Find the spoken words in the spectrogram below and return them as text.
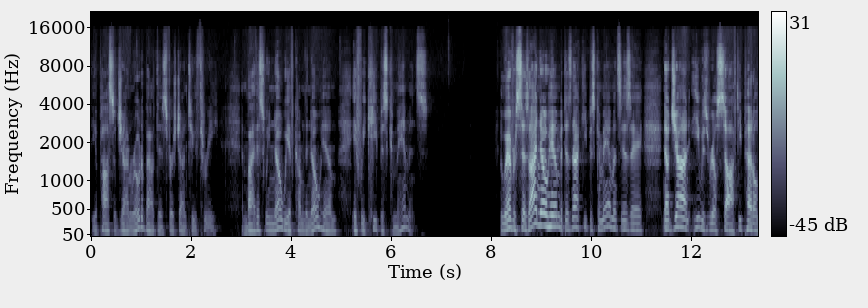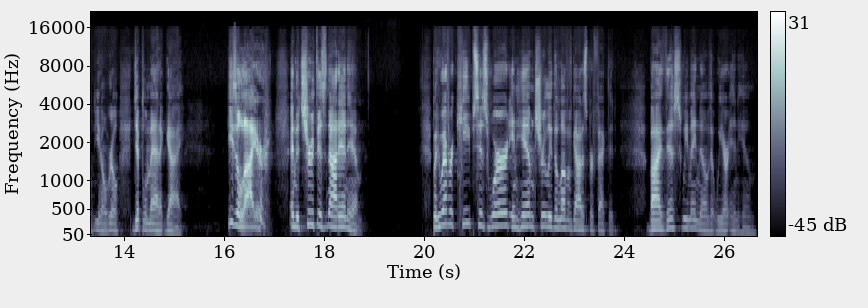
The Apostle John wrote about this, 1 John 2 3. And by this we know we have come to know him if we keep his commandments. Whoever says, I know him, but does not keep his commandments is a. Now, John, he was real soft. He peddled, you know, real diplomatic guy. He's a liar, and the truth is not in him. But whoever keeps his word in him, truly the love of God is perfected. By this we may know that we are in him.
